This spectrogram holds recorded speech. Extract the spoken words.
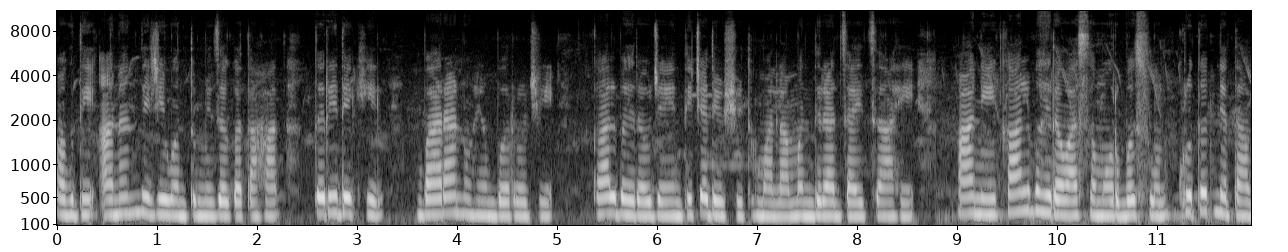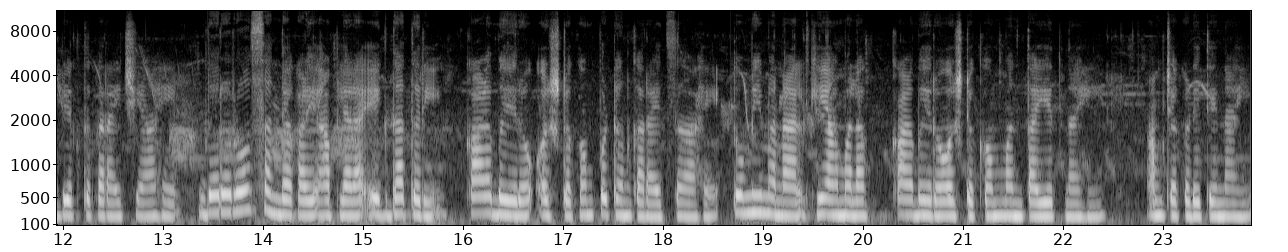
अगदी आनंदी जीवन तुम्ही जगत आहात तरी देखील बारा नोव्हेंबर रोजी कालभैरव जयंतीच्या दिवशी तुम्हाला मंदिरात जायचं आहे. आणि कालभैरवासमोर बसून कृतज्ञता व्यक्त करायची आहे. दररोज संध्याकाळी आपल्याला एकदा तरी काळभैरव अष्टकम पठण करायचं आहे. तुम्ही म्हणाल की आम्हाला काळभैरव अष्टकम म्हणता येत नाही. आमच्याकडे ते नाही.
